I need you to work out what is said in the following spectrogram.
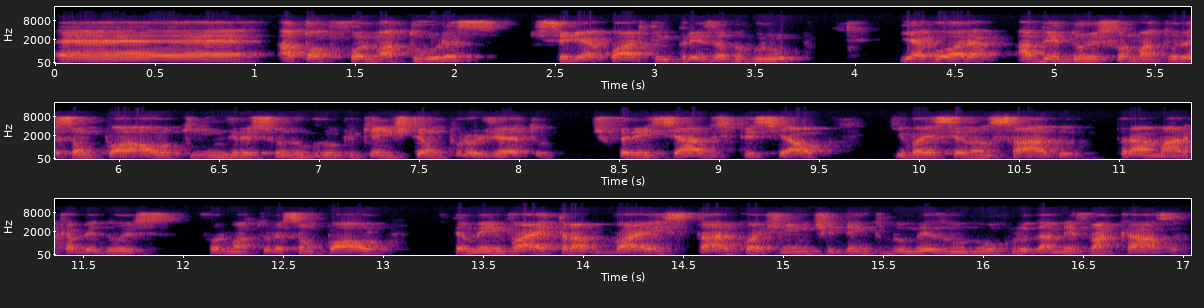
é, a Top Formaturas, que seria a quarta empresa do grupo, e agora a B2 Formatura São Paulo, que ingressou no grupo e que a gente tem um projeto diferenciado, especial, que vai ser lançado para a marca B2 Formatura São Paulo, também vai, vai estar com a gente dentro do mesmo núcleo, da mesma casa,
